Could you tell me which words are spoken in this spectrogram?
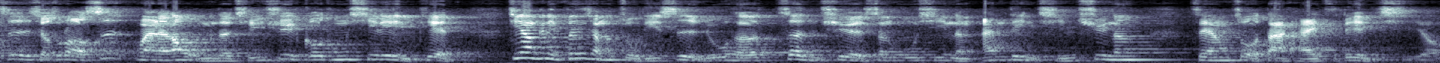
是小树老师，欢迎来到我们的情绪沟通系列影片。今天要跟你分享的主题是如何正确深呼吸能安定情绪呢？这样做带孩子练习哦。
